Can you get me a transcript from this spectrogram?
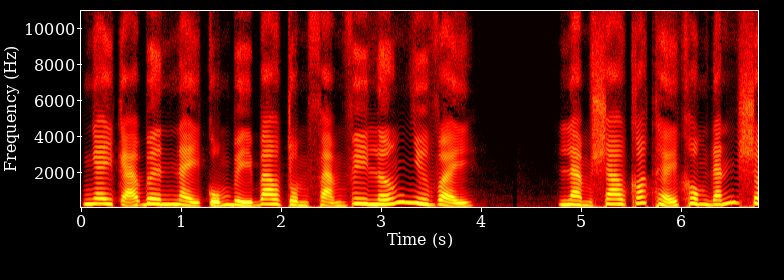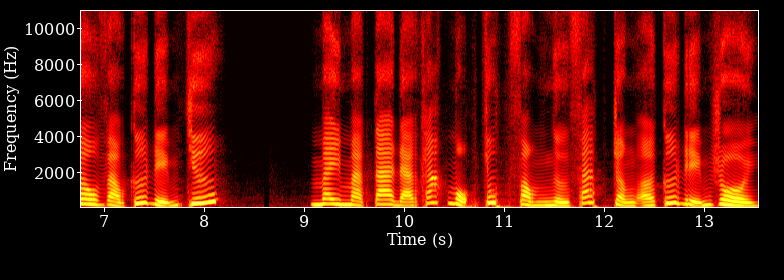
Ngay cả bên này cũng bị bao trùm phạm vi lớn như vậy. Làm sao có thể không đánh sâu vào cứ điểm chứ? May mà ta đã khắc một chút phòng ngự pháp trận ở cứ điểm rồi.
